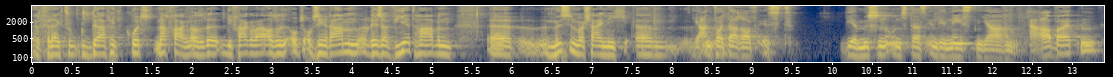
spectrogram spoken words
Äh, vielleicht darf ich kurz nachfragen. Also die Frage war, also ob, ob Sie einen Rahmen reserviert haben, äh, müssen wahrscheinlich. Ähm die Antwort darauf ist, wir müssen uns das in den nächsten Jahren erarbeiten.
